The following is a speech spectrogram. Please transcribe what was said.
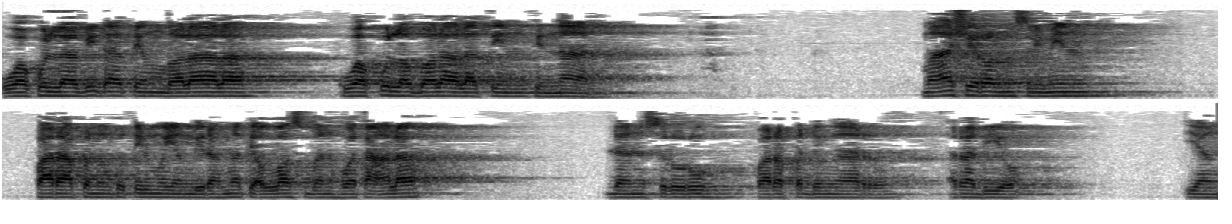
wa kullu bid'atin dalalah wa kullu dalalatin finnar. Ma'asyiral muslimin para penuntut ilmu yang dirahmati Allah Subhanahu wa taala dan seluruh para pendengar radio yang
